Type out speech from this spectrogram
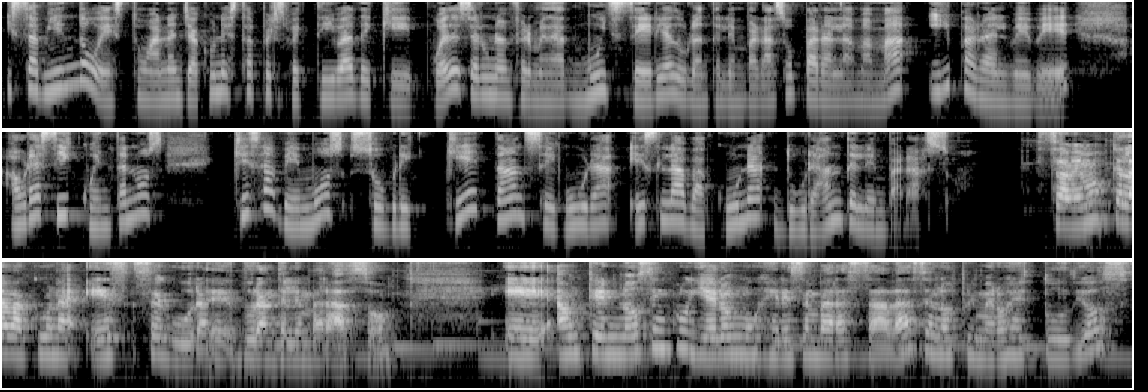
Y sabiendo esto, Ana, ya con esta perspectiva de que puede ser una enfermedad muy seria durante el embarazo para la mamá y para el bebé, ahora sí, cuéntanos qué sabemos sobre qué tan segura es la vacuna durante el embarazo. Sabemos que la vacuna es segura eh, durante el embarazo. Eh, aunque no se incluyeron mujeres embarazadas en los primeros estudios,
